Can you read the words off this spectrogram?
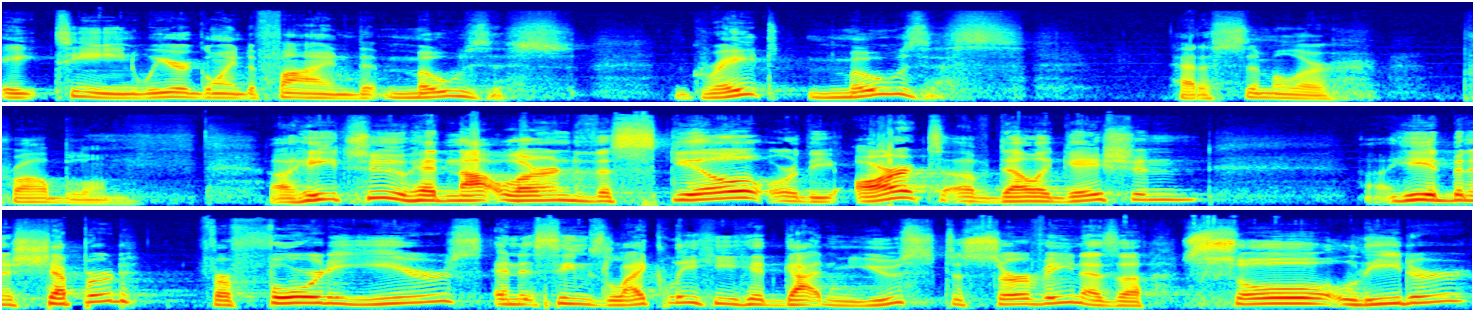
18, we are going to find that Moses, great Moses, had a similar problem. Uh, he too had not learned the skill or the art of delegation. Uh, he had been a shepherd for 40 years, and it seems likely he had gotten used to serving as a sole leader.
